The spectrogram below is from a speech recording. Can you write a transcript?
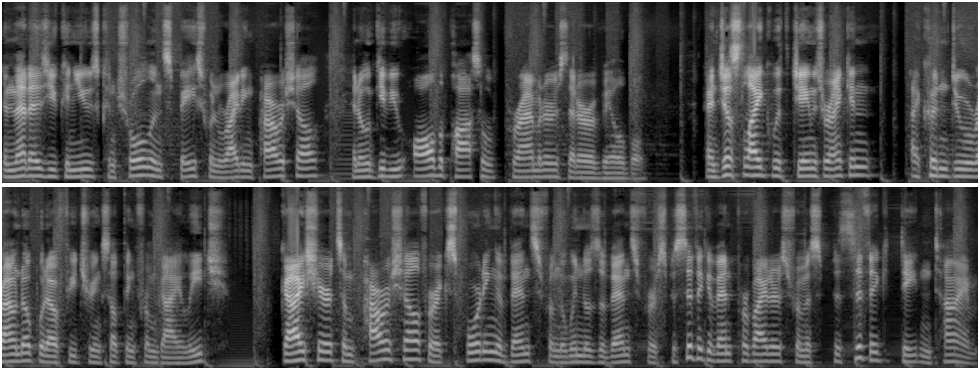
and that is you can use control and space when writing PowerShell, and it will give you all the possible parameters that are available. And just like with James Rankin, I couldn't do a roundup without featuring something from Guy Leach. Guy shared some PowerShell for exporting events from the Windows events for specific event providers from a specific date and time.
